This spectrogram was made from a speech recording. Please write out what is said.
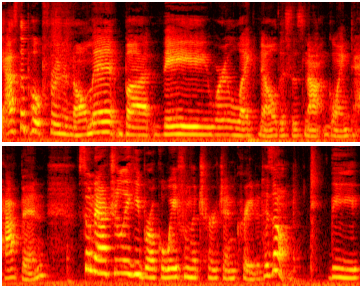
asked the Pope for an annulment, but they were like, no, this is not going to happen. So naturally, he broke away from the church and created his own, the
